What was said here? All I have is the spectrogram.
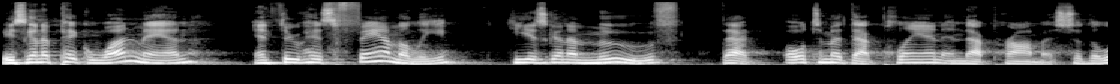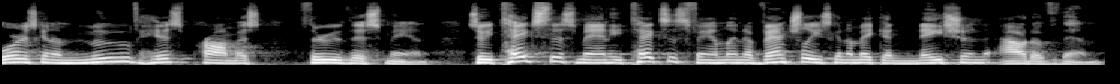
He's going to pick one man, and through his family, he is going to move that ultimate, that plan, and that promise. So the Lord is going to move his promise through this man. So he takes this man, he takes his family, and eventually he's going to make a nation out of them.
